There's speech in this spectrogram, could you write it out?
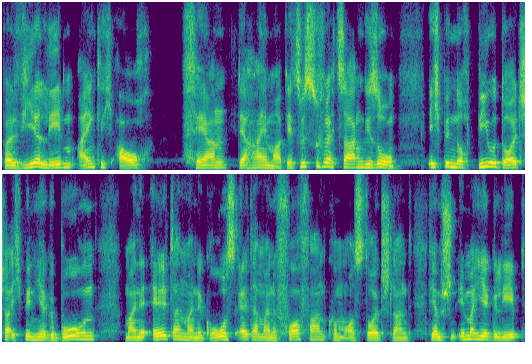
weil wir leben eigentlich auch fern der Heimat. Jetzt wirst du vielleicht sagen, wieso? Ich bin doch Bio-Deutscher, ich bin hier geboren, meine Eltern, meine Großeltern, meine Vorfahren kommen aus Deutschland, wir haben schon immer hier gelebt,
